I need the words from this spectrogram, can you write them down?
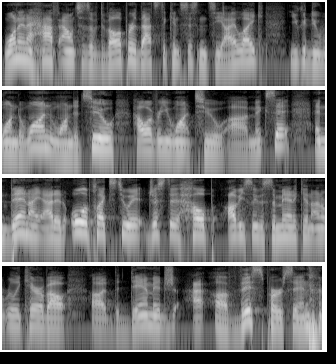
one and a half ounces of developer. That's the consistency I like. You could do one to one, one to two, however you want to uh, mix it. And then I added Olaplex to it just to help. Obviously, this is a mannequin. I don't really care about uh, the damage uh, of this person,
